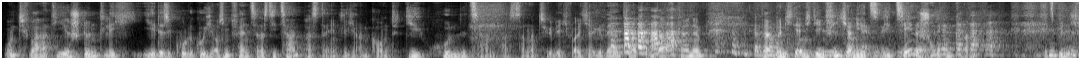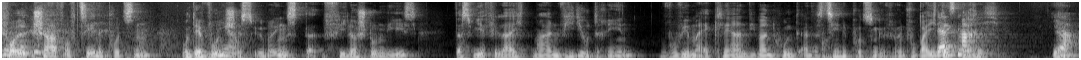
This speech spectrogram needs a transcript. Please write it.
Und warte hier stündlich, jede Sekunde gucke ich aus dem Fenster, dass die Zahnpasta endlich ankommt. Die Hundezahnpasta natürlich, weil ich ja gelernt habe, man darf keine, da, wenn ich ja nicht den Viechern jetzt die Zähne schrubben kann. Jetzt bin ich voll scharf auf Zähne putzen. Und der Wunsch Ja. ist übrigens vieler Stundis, dass wir vielleicht mal ein Video drehen, wo wir mal erklären, wie man einen Hund an das Zähneputzen gewöhnt. Wobei ich das denke, mache ich. Ja. Ja.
